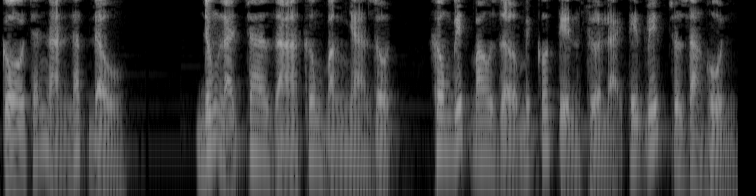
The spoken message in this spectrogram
Cô chán nản lắc đầu. Đúng là cha già không bằng nhà rột, không biết bao giờ mới có tiền sửa lại cái bếp cho ra hồn.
